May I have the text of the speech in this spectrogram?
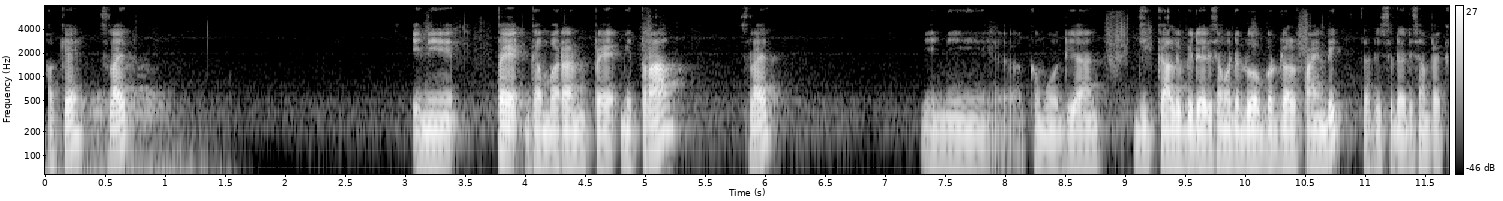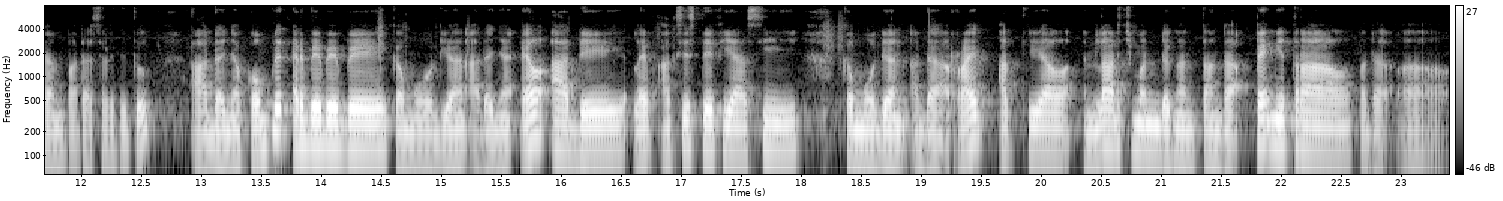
Oke, okay, slide. Ini P gambaran P mitral. Slide. Ini eh, kemudian jika lebih dari sama dengan dua bordal finding, tadi sudah disampaikan pada slide itu, adanya komplit RBBB, kemudian adanya LAD, left axis deviasi, kemudian ada right atrial enlargement dengan tanda P mitral pada uh,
